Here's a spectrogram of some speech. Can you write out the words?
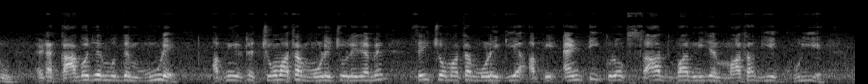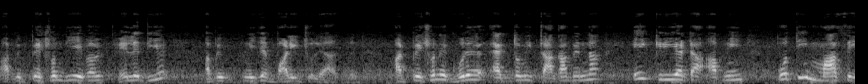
নুন। একটা কাগজের মধ্যে মুড়ে আপনি একটা চোমাথা মোড়ে চলে যাবেন। সেই চোমাথা মোড়ে গিয়ে আপনি অ্যান্টি ক্লক সাতবার নিজের মাথা দিয়ে ঘুরিয়ে আপনি পেছন দিয়ে এভাবে ফেলে দিয়ে আপনি নিজের বাড়ি চলে আসবেন। আর পেছনে ঘুরে একদমই তাকাবেন না। এই ক্রিয়াটা আপনি প্রতি মাসে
